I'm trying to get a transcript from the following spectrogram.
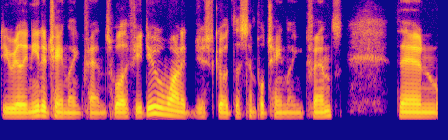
do you really need a chain link fence? Well, if you do want to just go with the simple chain link fence, then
